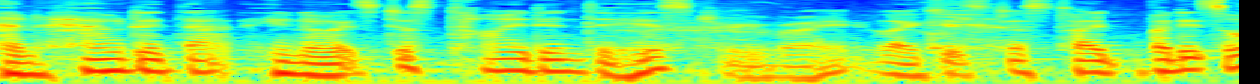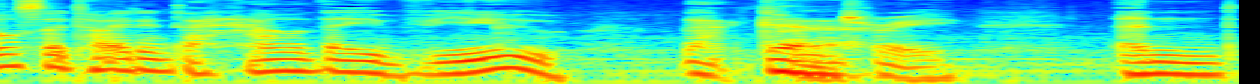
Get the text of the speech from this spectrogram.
and how did that you know it's just tied into history right? Like it's just tied but it's also tied into how they view that Yeah. country. And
